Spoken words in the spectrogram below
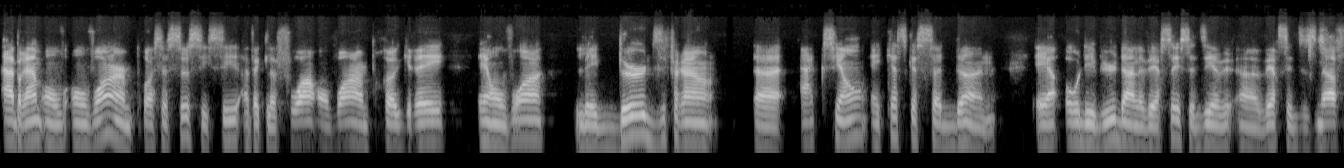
Abraham, on, on, voit un processus ici avec la foi, on voit un progrès et on voit les deux différentes euh, actions et qu'est-ce que ça donne. Et au début, dans le verset, se dit, euh, verset 19,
